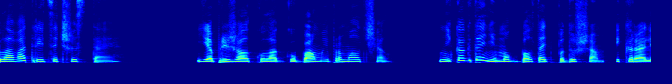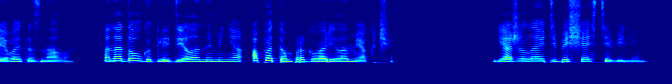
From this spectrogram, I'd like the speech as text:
Глава 36. Я прижал кулак к губам и промолчал. Никогда не мог болтать по душам, и королева это знала. Она долго глядела на меня, а потом проговорила мягче. «Я желаю тебе счастья, Вильям.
